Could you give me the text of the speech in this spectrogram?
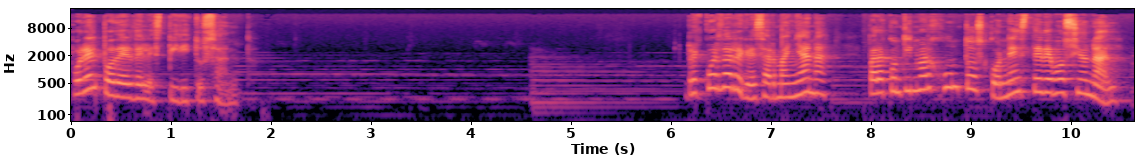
por el poder del Espíritu Santo. Recuerda regresar mañana para continuar juntos con este devocional.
